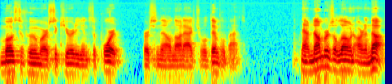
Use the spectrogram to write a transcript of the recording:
most of whom are security and support personnel, not actual diplomats. Now, numbers alone aren't enough.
